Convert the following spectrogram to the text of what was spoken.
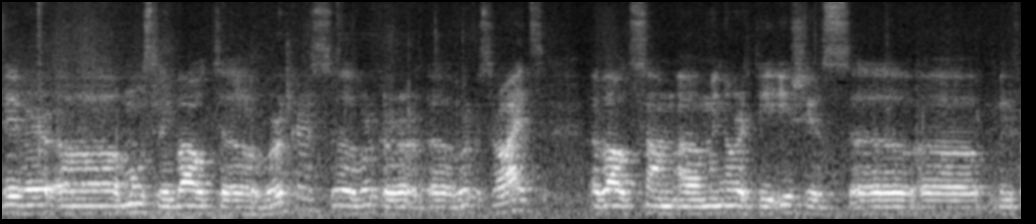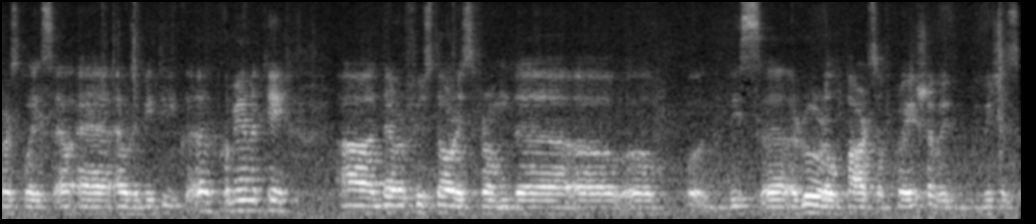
They were uh, mostly about uh, workers, uh, worker, workers' rights, about some minority issues, in the first place LGBT community. There were a few stories from the these rural parts of Croatia, which, is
